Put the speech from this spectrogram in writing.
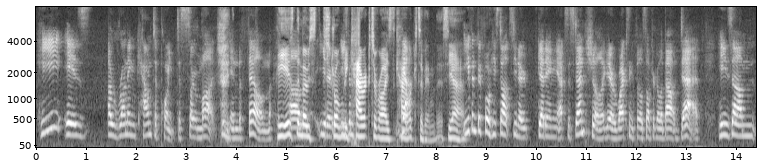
He is a running counterpoint to so much in the film. He is the Um, most you know, strongly even- characterized character in this. Yeah, even before he starts, you know, getting existential, you know, waxing philosophical about death, he's um,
